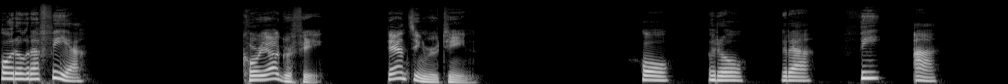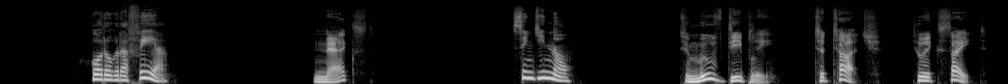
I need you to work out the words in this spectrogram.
Coreografía. Choreography. Dancing routine. Coreografía. Coreografía. Next. Singino. To move deeply to touch, to excite.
